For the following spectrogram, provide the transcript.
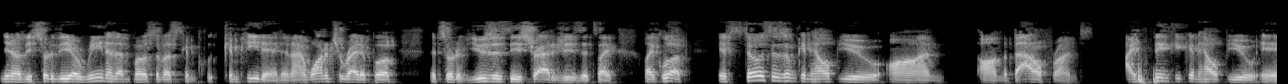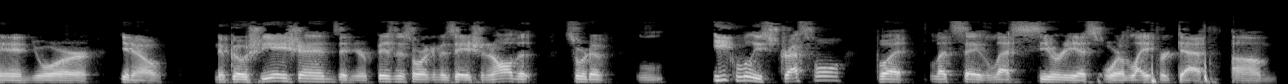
you know the sort of the arena that most of us comp- compete in and i wanted to write a book that sort of uses these strategies it's like like look if stoicism can help you on on the battlefront i think it can help you in your you know negotiations and your business organization and all the sort of equally stressful but let's say less serious or life or death um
